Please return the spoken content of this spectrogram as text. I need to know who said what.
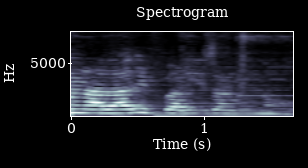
Speaker 1: Bon Nadal i feliç any nou.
